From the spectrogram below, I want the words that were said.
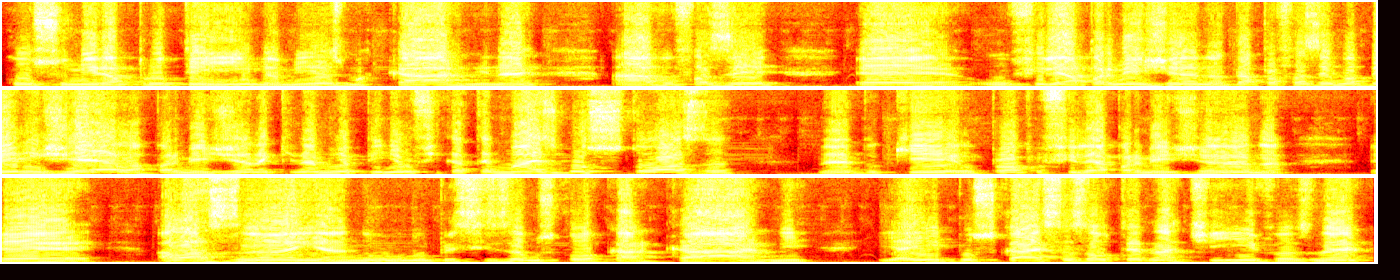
consumir a proteína mesmo, a carne, né? Ah, vou fazer é, um filé à parmejana, dá para fazer uma berinjela parmejana, que na minha opinião fica até mais gostosa né, do que o próprio filé à parmejana. É, a lasanha, não, não precisamos colocar carne, e aí buscar essas alternativas, né?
